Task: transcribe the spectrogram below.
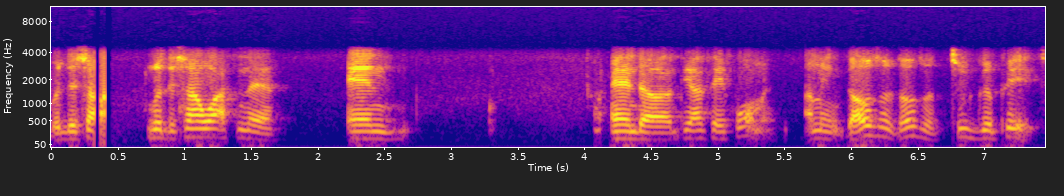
with Deshaun with Deshaun Watson there, and and uh, D'Onta Foreman. I mean, those are those are two good picks.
